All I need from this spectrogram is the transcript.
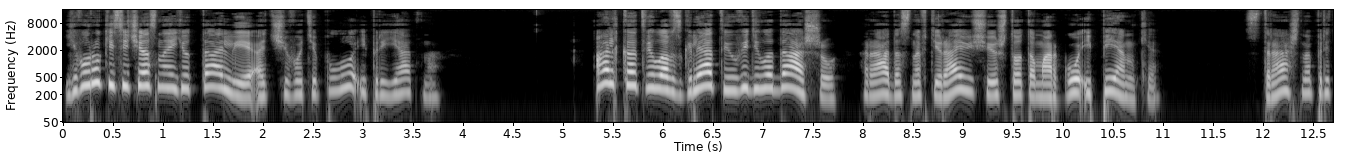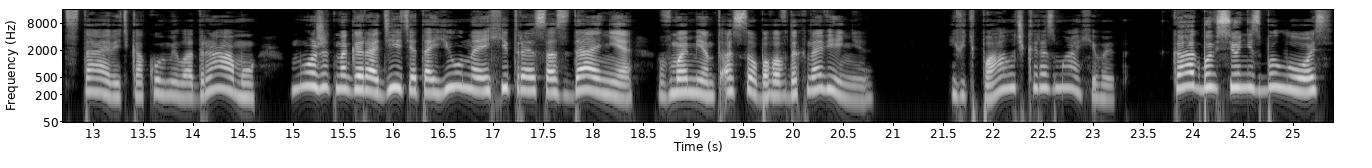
Его руки сейчас на ее талии, отчего тепло и приятно. Алька отвела взгляд и увидела Дашу, радостно втирающую что-то Марго и Пенке. Страшно представить, какую мелодраму может нагородить это юное хитрое создание в момент особого вдохновения. И ведь палочкой размахивает. Как бы все ни сбылось.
